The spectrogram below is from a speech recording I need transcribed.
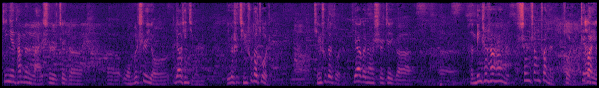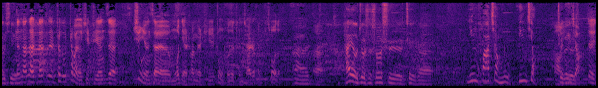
今年他们来是这个呃，我们是有邀请几个人，一个是情书的作者。情书的作者，第二个呢是这个，呃，《横滨生商上的生商传》的作者。这款游戏，那那那那那这个这款游戏之前在去年在魔点上面，其实众筹的成绩还是很不错的。呃呃，还有就是说是这个樱花降落，樱降，哦，这个鹰将对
